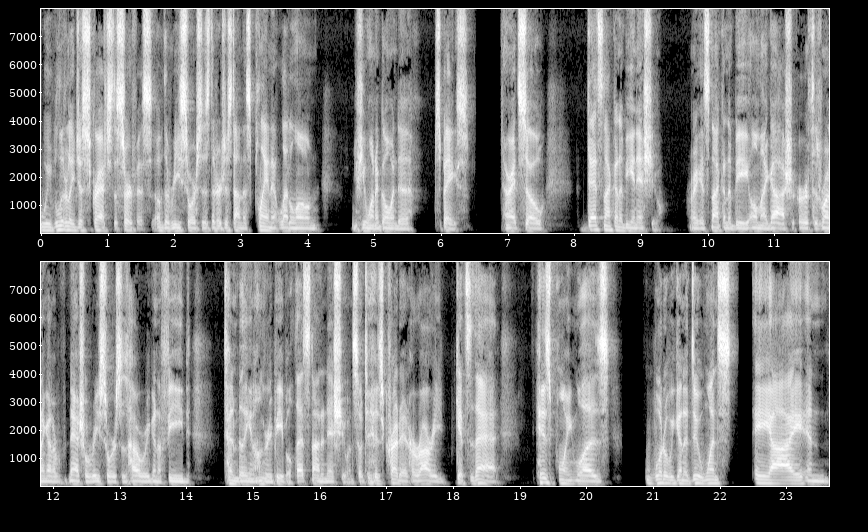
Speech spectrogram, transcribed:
we've literally just scratched the surface of the resources that are just on this planet, let alone if you want to go into space. All right. So that's not going to be an issue, right? It's not going to be, oh my gosh, Earth is running out of natural resources. How are we going to feed 10 billion hungry people? That's not an issue. And so, to his credit, Harari gets that. His point was, what are we going to do once AI and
